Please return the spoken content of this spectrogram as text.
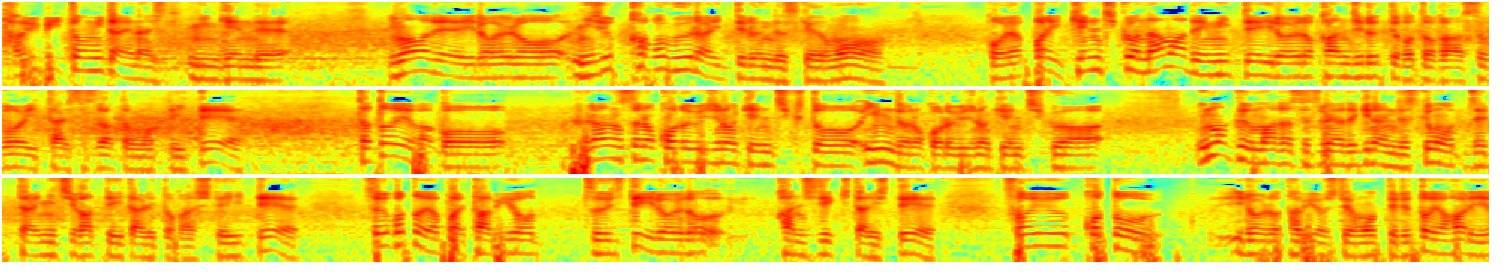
旅人みたいな人間で今までいろいろ20カ国ぐらい行ってるんですけどもこうやっぱり建築を生で見ていろいろ感じるってことがすごい大切だと思っていて例えばこうフランスのコルビジュの建築とインドのコルビジュの建築はうまくまだ説明はできないんですけども絶対に違っていたりとかしていてそういうことをやっぱり旅を通じていろいろ感じてきたりしてそういうことをいろいろ旅をして思ってるとやはり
